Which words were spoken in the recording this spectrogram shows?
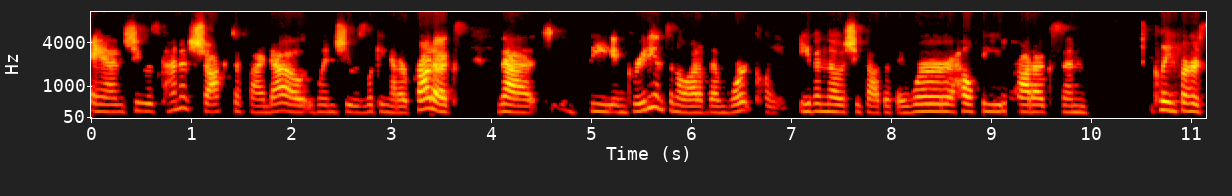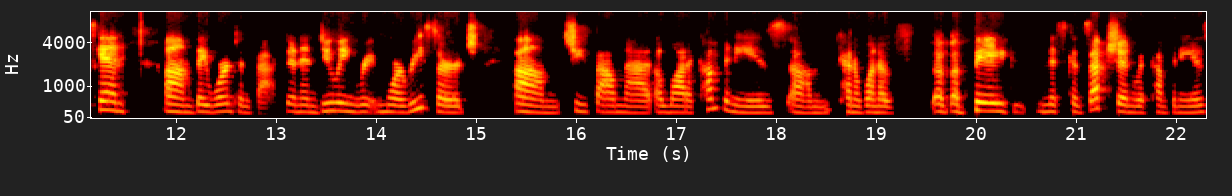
And she was kind of shocked to find out when she was looking at her products that the ingredients in a lot of them weren't clean, even though she thought that they were healthy products and clean for her skin um, they weren't in fact. And in doing re- more research, um, she found that a lot of companies, um, kind of one of a, a big misconception with companies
